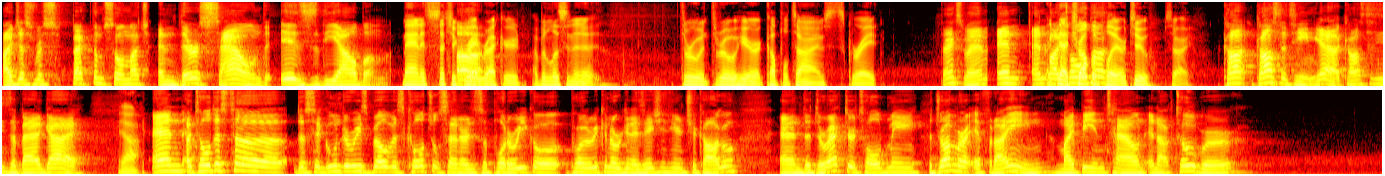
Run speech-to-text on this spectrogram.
I just respect them so much, and their sound is the album. Man, it's such a great Uh, record. I've been listening to it through and through here a couple times. It's great. Thanks, man. And and Like I that trumpet the- player too. Sorry. Con- Constantine, yeah, Constantine's a bad guy. Yeah. And I told this to the Segundo Ruiz Belvis Cultural Center. It's a Puerto Rico Puerto Rican organization here in Chicago. And the director told me the drummer Efrain might be in town in October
